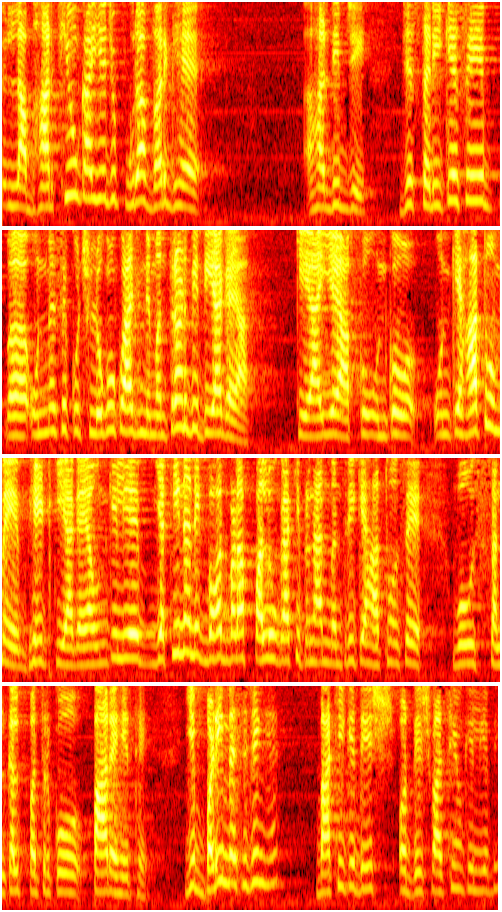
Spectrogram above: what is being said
लाभार्थियों का ये जो पूरा वर्ग है, हरदीप जी, जिस तरीके से उनमें से कुछ लोगों को आज निमंत्रण भी दिया गया कि आइए आपको उनको, उनके हाथों में भेंट किया गया। उनके लिए यकीनन एक बहुत बड़ा पल होगा कि प्रधानमंत्री के हाथों से वो उस संकल्प पत्र को पा रहे थे। ये बड़ी मैसेजिंग है, बाकी के देश और देशवासियों के लिए भी।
